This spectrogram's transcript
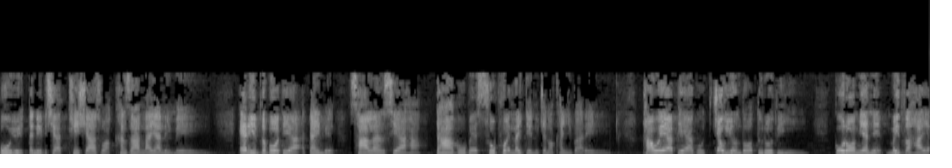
ပို၍တနေ့တခြားထင်ရှားစွာခံစားလာရလိမ့်မယ်အဲ့ဒီသဘောတရားအတိုင်းပဲဆာလံဆရာဟာဒါကိုပဲဆိုဖွဲ့လိုက်တယ်လို့ကျွန်တော်ခံယူပါတယ်ထာဝရဘုရားကိုကြောက်ရွံ့တော်သူတို့သည်ကိုတော်မြတ်နှင့်မိသဟာယ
